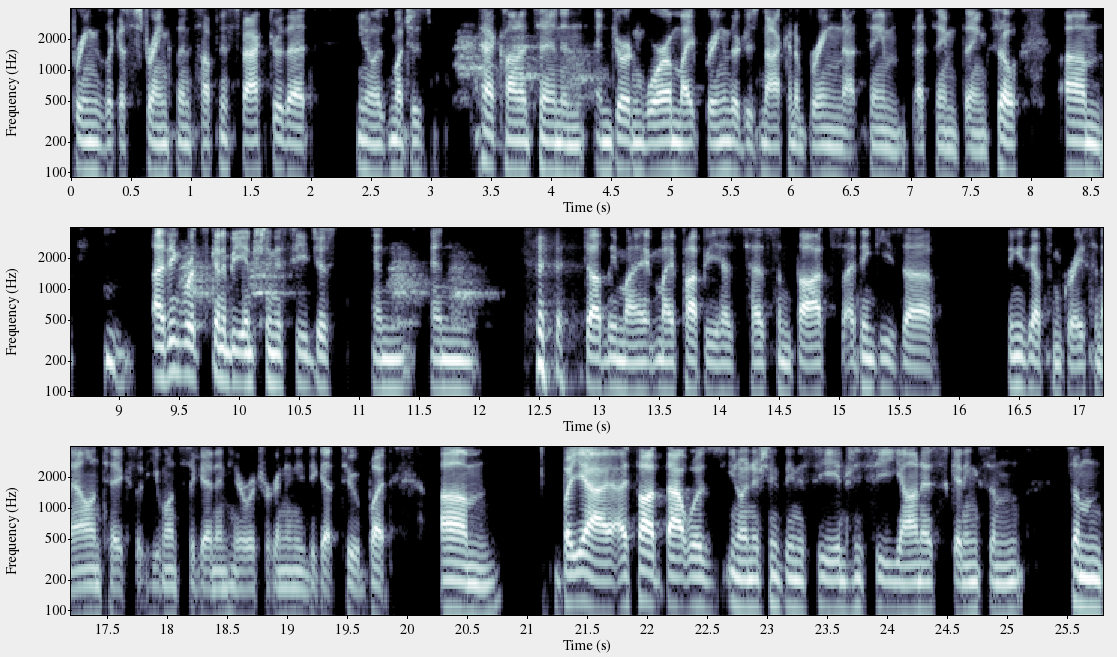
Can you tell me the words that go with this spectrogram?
brings like a strength and a toughness factor that you know, as much as Pat Connaughton and, and Jordan Nwora might bring, they're just not going to bring that same that same thing. So um, I think what's going to be interesting to see just and and Dudley, my my puppy, has has some thoughts. I think he's uh I think he's got some Grayson Allen takes that he wants to get in here, which we're going to need to get to. But um, but yeah, I, thought that was you know an interesting thing to see. Interesting to see Giannis getting some some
